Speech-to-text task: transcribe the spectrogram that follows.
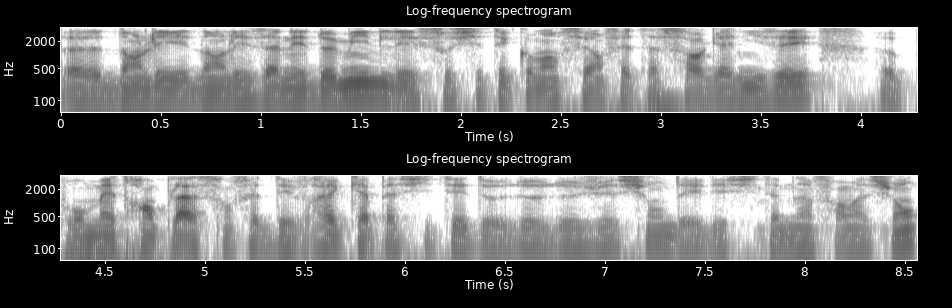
dans les dans les années 2000, les sociétés commençaient en fait à s'organiser pour mettre en place en fait des vraies capacités de, de, gestion des, des systèmes d'information.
